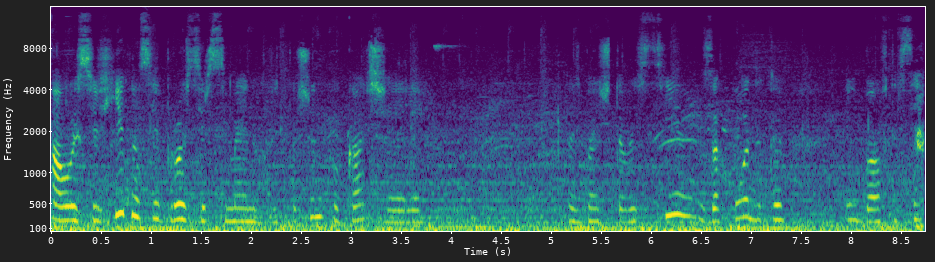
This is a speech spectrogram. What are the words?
А ось і вхід на цей простір сімейного відпочинку качелі. Ось бачите, ви стіл, заходите і бавтеся.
